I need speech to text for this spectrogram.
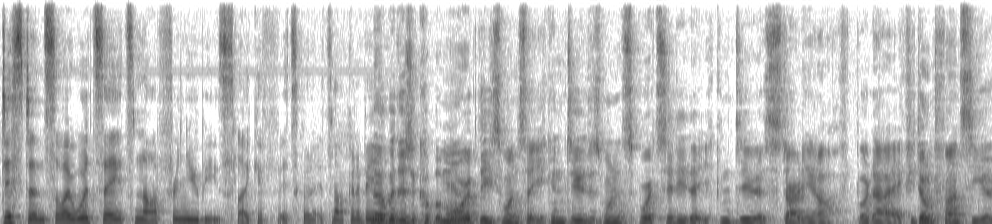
distance so i would say it's not for newbies like if it's gonna it's not gonna be No, but there's a couple more of these ones that you can do. There's one in Sport City that you can do as starting off. But uh, if you don't fancy a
